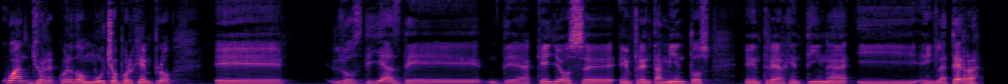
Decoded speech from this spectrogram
Cuando, yo recuerdo mucho, por ejemplo, los días de, de aquellos eh, enfrentamientos entre Argentina y, e Inglaterra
